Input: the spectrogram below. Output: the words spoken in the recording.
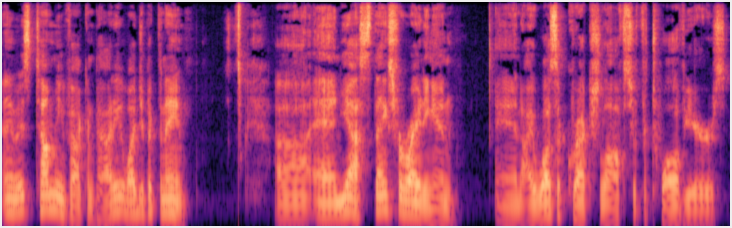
Anyways, tell me, fucking Patty, why'd you pick the name? Uh, and yes, thanks for writing in and I was a correctional officer for 12 years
